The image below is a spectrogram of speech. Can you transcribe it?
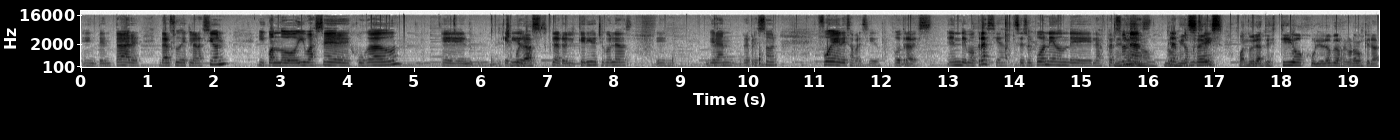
intentar dar su declaración y cuando iba a ser juzgado, eh, querido, claro, el querido Chicolás, el gran represor, fue desaparecido otra vez. En democracia, se supone, donde las En el personas... año claro, 2006, cuando era testigo, Julio López, recordamos que era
